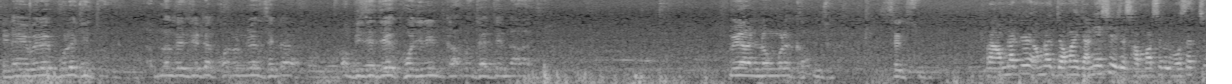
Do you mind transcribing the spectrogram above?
সেটা এবারে বলেছি তো। আপনাদের যেটা করণীয় সেটা অফিসে যে খোঁজ নিন কাগজ আছে না আছে। আট নম্বরে কাউন্সিল সেকশন মানে আপনাকে আমরা জামাই জানিয়েছে যে সাবমার্সিবল বসাচ্ছে।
